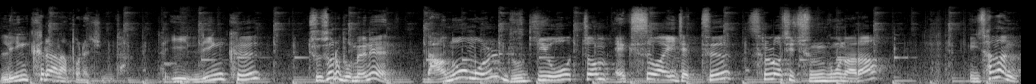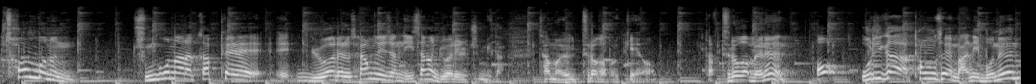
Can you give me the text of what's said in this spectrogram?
링크를 하나 보내줍니다. 자, 이 링크 주소를 보면은 나노몰 625.xyz 슬러시 중고나라 이상한 처음 보는 중고나라 카페 URL을 사용되지 않는 이상한 URL을 줍니다. 자, 한번 여기 들어가 볼게요. 딱 들어가면은 어 우리가 평소에 많이 보는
